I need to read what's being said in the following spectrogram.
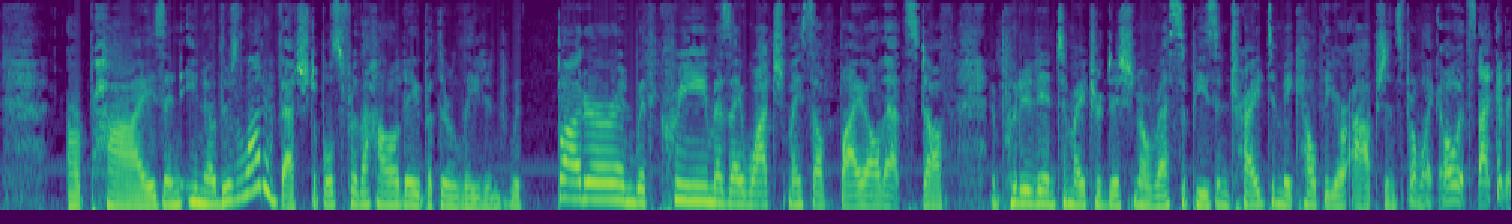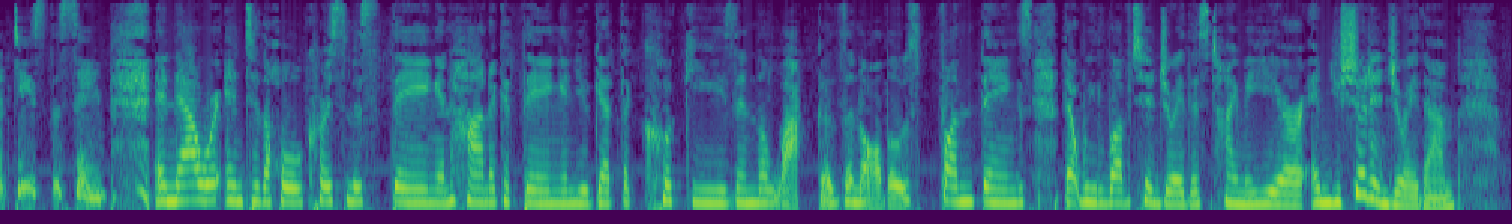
our pies and you know there's a lot of vegetables for the holiday but they're laden with butter and with cream as I watched myself buy all that stuff and put it into my traditional recipes and tried to make healthier options. But I'm like, oh, it's not going to taste the same. And now we're into the whole Christmas thing and Hanukkah thing and you get the cookies and the latkes and all those fun things that we love to enjoy this time of year. And you should enjoy them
